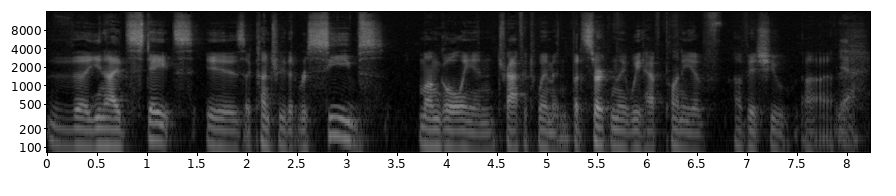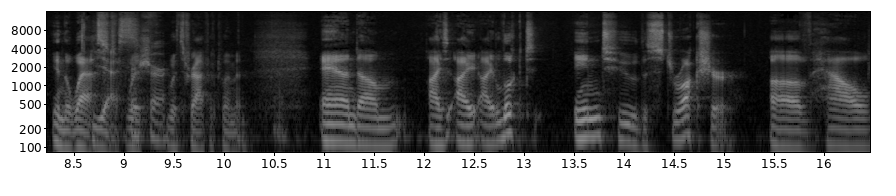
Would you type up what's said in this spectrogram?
the United States is a country that receives Mongolian trafficked women, but certainly we have plenty of, of issue uh, Yeah. in the West Yes. With, sure. with trafficked women. And um, I, I, I looked into the structure of how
